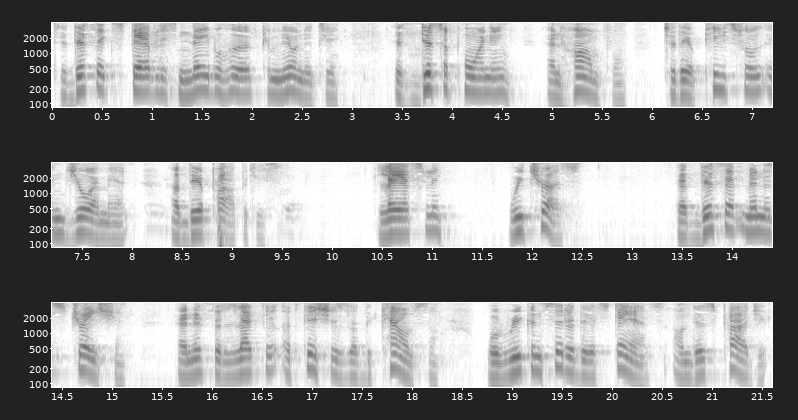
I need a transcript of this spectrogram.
to this established neighborhood community is disappointing and harmful to their peaceful enjoyment of their properties. Lastly, we trust that this administration and its elected officials of the council will reconsider their stance on this project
